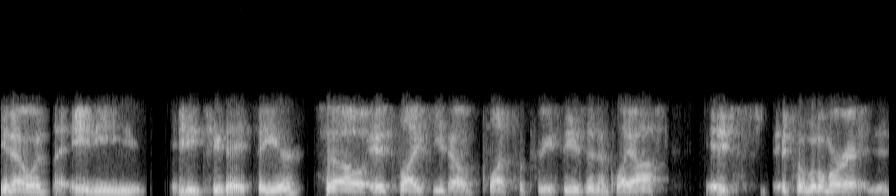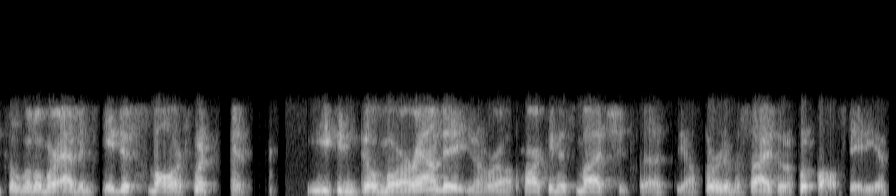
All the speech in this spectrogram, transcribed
you know, with the 80, 82 days a year. So it's like, you know, plus the preseason and playoffs. It's it's a little more it's a little more advantageous, smaller footprint. You can build more around it. You know, we're not parking as much. It's a you know third of the size of a football stadium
